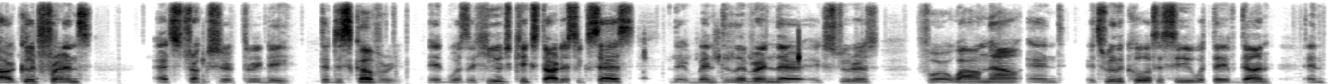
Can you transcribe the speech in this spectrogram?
our good friends at Structur3D, the Discov3ry. It was a huge Kickstarter success. They've been delivering their extruders for a while now, and it's really cool to see what they've done. And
